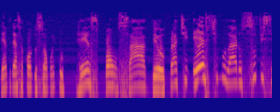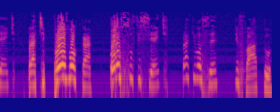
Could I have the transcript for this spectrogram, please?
dentro dessa condução muito responsável, para te estimular o suficiente, para te provocar o suficiente, para que você, de fato,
